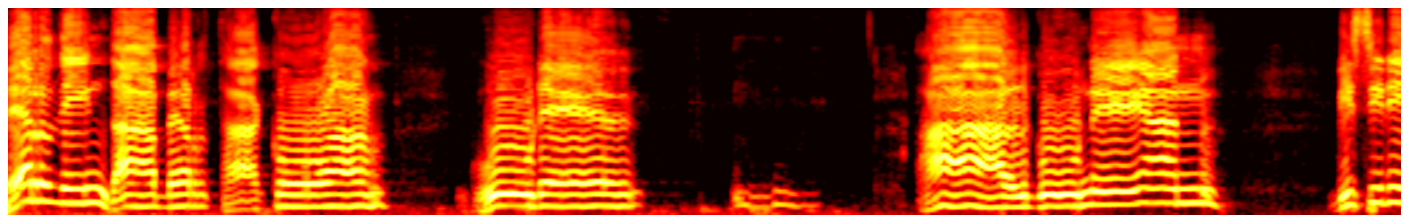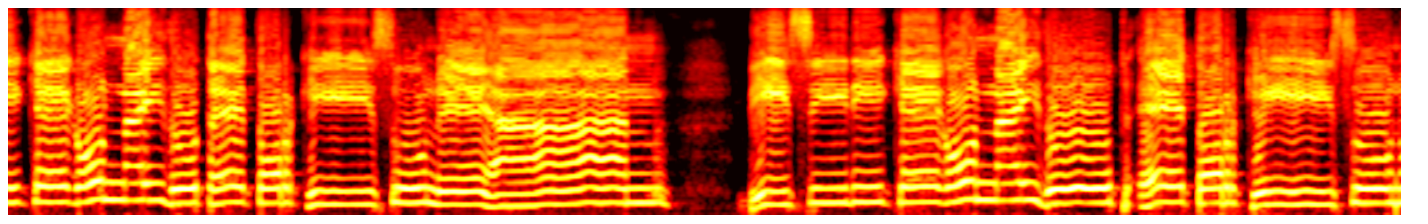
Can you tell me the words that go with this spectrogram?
berdin da bertakoa, gure. Algunean, Bizirik egon nahi dute torkizunean, Bizirik egon nahi dut etorkizunean.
